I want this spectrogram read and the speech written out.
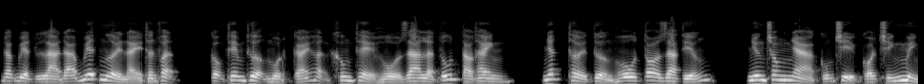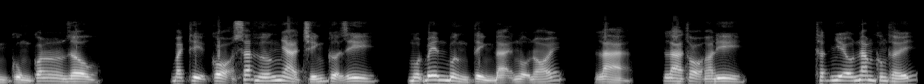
đặc biệt là đã biết người này thân phận, cộng thêm thượng một cái hận không thể hồ ra lật út tào thanh, nhất thời tưởng hô to ra tiếng, nhưng trong nhà cũng chỉ có chính mình cùng con dâu. Bạch thị cọ sát hướng nhà chính cửa di, một bên bừng tỉnh đại ngộ nói, là, là thọ hoa đi. Thật nhiều năm không thấy,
